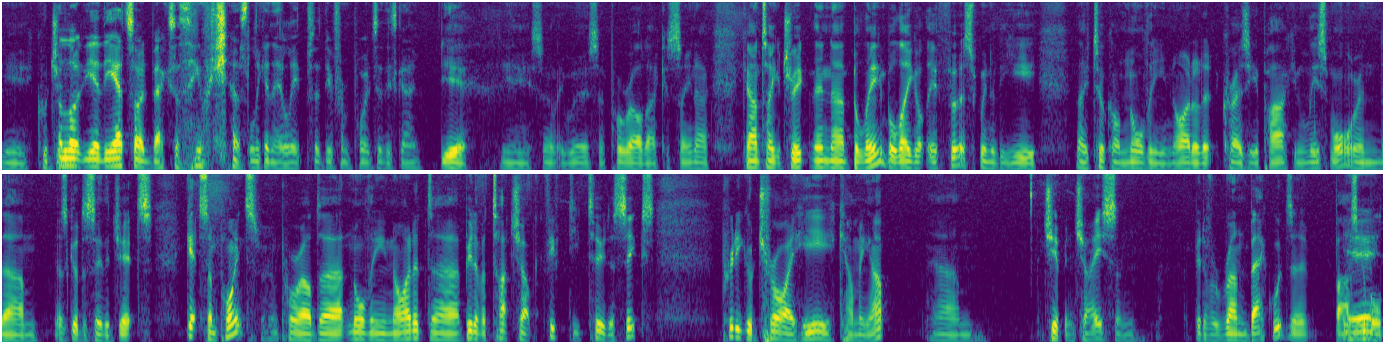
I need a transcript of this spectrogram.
yeah, Cudgen. A lot, yeah. The outside backs, I think, were just licking their lips at different points of this game. Yeah, yeah, certainly were. So poor old uh, Casino can't take a trick. Then uh, they got their first win of the year. They took on Northern United at Crozier Park in Lismore, and um, it was good to see the Jets get some points. And poor old uh, Northern United, uh, a bit of a touch up, 52 to six. Pretty good try here coming up. Um, chip and chase and a bit of a run backwards, a basketball Yeah.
